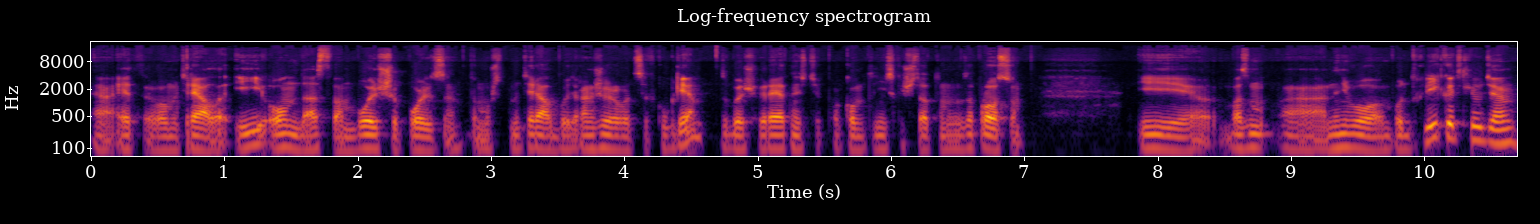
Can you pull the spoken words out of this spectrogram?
э, этого материала, и он даст вам больше пользы, потому что материал будет ранжироваться в Гугле с большей вероятностью по какому-то низкочастотному запросу. И возможно, на него будут кликать люди,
